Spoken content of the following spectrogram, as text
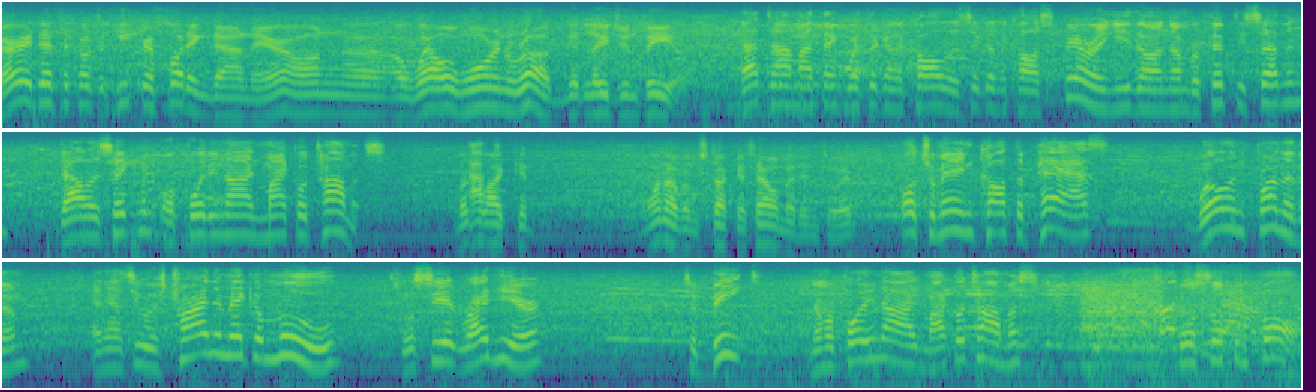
Very difficult to keep your footing down there on uh, a well-worn rug at Legion Field. That time, I think what they're going to call is they're going to call spearing either on number 57, Dallas Hickman, or 49, Michael Thomas. Looked After- like it. One of them stuck his helmet into it. Well, Trumaine caught the pass well in front of them, and as he was trying to make a move, so we'll see it right here, to beat number 49, Michael Thomas, he'll slip and fall.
